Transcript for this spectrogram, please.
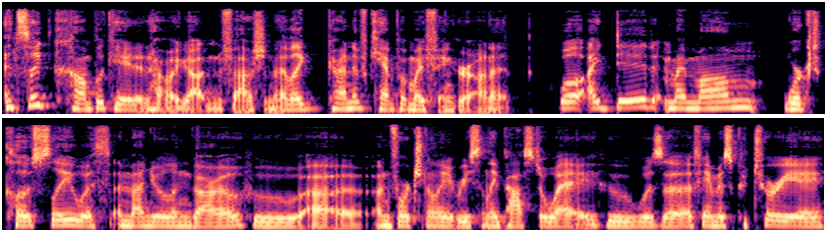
it's like complicated how I got into fashion. I like kind of can't put my finger on it. Well, I did. My mom worked closely with Emanuel Ungaro, who uh, unfortunately recently passed away, who was a famous couturier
